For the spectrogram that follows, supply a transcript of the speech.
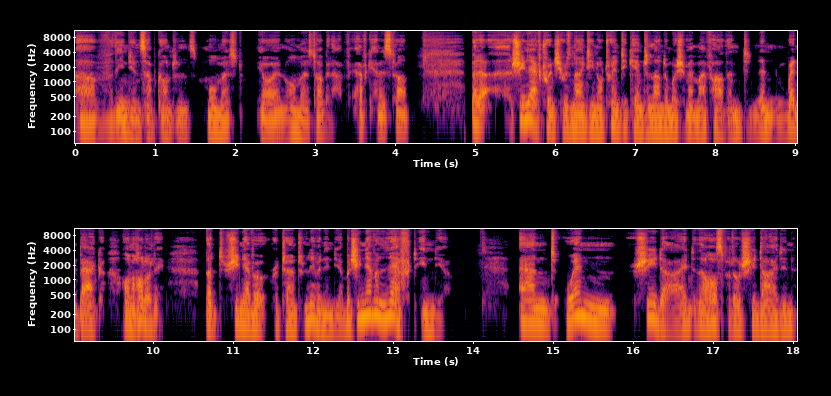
of the Indian subcontinent, almost you know, almost up in Af- Afghanistan. But uh, she left when she was 19 or 20, came to London where she met my father, and then went back on holiday. But she never returned to live in India. But she never left India. And when she died, the hospital she died in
